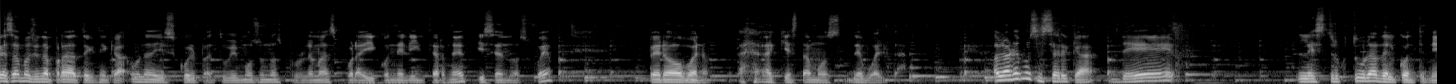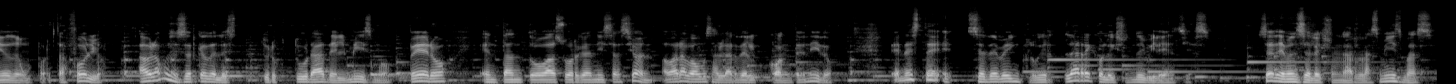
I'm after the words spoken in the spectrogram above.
Regresamos de una parada técnica, una disculpa, tuvimos unos problemas por ahí con el internet y se nos fue, pero bueno, aquí estamos de vuelta. Hablaremos acerca de la estructura del contenido de un portafolio. Hablamos acerca de la estructura del mismo, pero en tanto a su organización. Ahora vamos a hablar del contenido. En este se debe incluir la recolección de evidencias. Se deben seleccionar las mismas,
